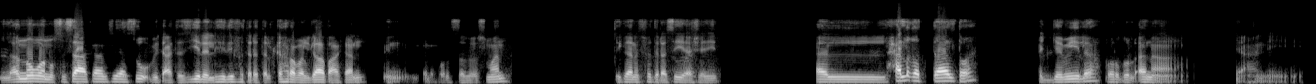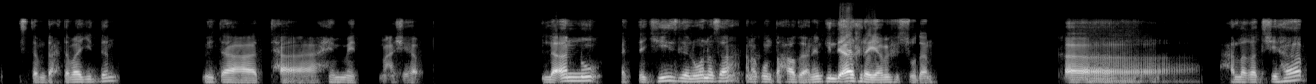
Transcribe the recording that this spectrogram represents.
لأنه هو نص ساعة كان فيها سوء بتاع تسجيل اللي هي دي فترة الكهرباء القاطعة كان من الاستاذ عثمان. دي كانت فترة سيئة شديد. الحلقة الثالثة الجميلة برضو أنا يعني استمتعت بها جدا بتاعت ح- حميد مع شهاب. لأنه التجهيز للونسة أنا كنت حاضر يعني يمكن دي آخر أيامي في السودان. آه حلقة شهاب.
